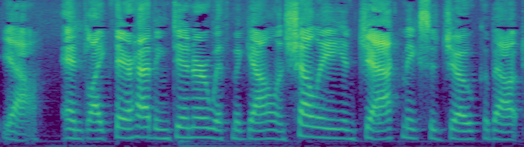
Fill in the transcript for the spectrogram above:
Yeah. And like they're having dinner with Miguel and Shelley, and Jack makes a joke about,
